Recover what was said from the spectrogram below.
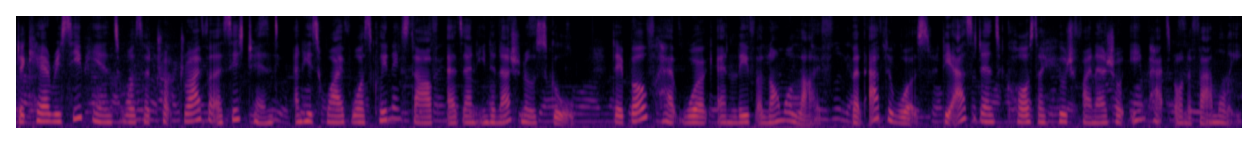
the care recipient was a truck driver assistant and his wife was cleaning staff at an international school. They both had work and lived a normal life, but afterwards, the accident caused a huge financial impact on the family.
